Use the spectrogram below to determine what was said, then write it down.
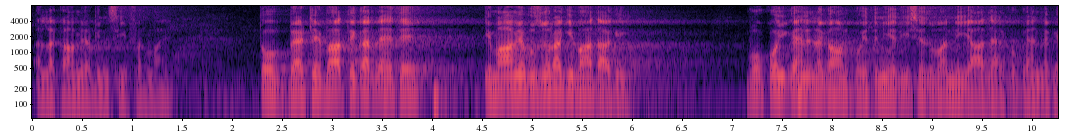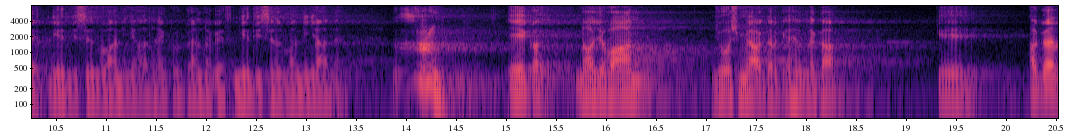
اللہ کامیابی نصیب فرمائے۔ تو بیٹھے باتیں کر رہے تھے۔ امام بزرا کی بات آ گئی۔ وہ کوئی کہنے لگا، ان کو اتنی حدیث زبانی یاد ہے، کوئی کہنے لگا اتنی حدیث زبانی یاد ہے، کوئی کہنے لگا اتنی حدیث زبانی یاد ہے۔ ایک نوجوان جوش میں آ کر کہنے لگا کہ اگر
